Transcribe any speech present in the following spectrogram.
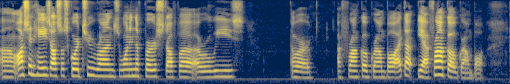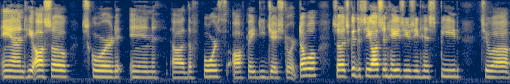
Um, Austin Hays also scored two runs, one in the first off uh, a Ruiz, or a Franco ground ball. I thought, yeah, Franco ground ball. And he also scored in uh, the fourth off a DJ Stewart double. So it's good to see Austin Hays using his speed to uh,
